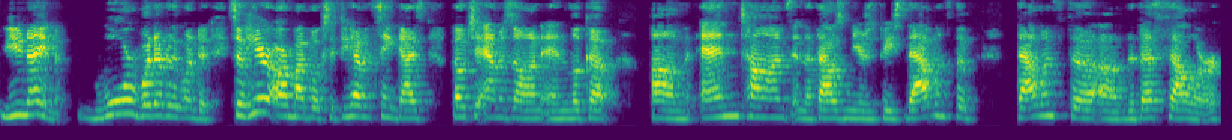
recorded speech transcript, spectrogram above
you name it, war, whatever they want to do. So here are my books. If you haven't seen guys, go to Amazon and look up, um, End Times and a Thousand Years of Peace. That one's the, that one's the uh, the bestseller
